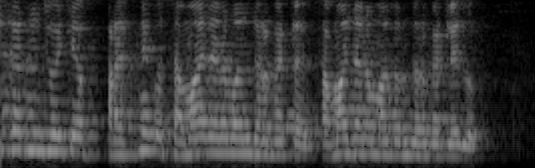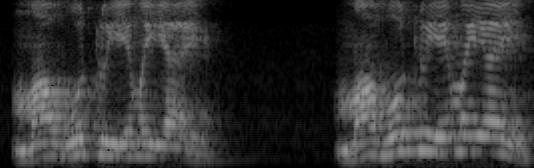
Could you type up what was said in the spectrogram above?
దగ్గర నుంచి వచ్చే ప్రశ్నకు సమాధానం మాత్రం దొరకట్లేదు సమాధానం మాత్రం దొరకట్లేదు. మా ఓట్లు ఏమయ్యాయి? మా ఓట్లు ఏమయ్యాయి?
